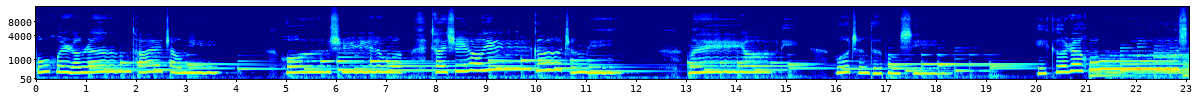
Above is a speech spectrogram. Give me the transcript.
不会让人太着迷。或许我太需要一个证明，没有你，我真的不行。一个人呼吸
